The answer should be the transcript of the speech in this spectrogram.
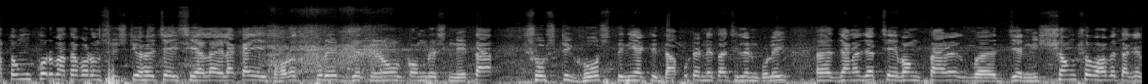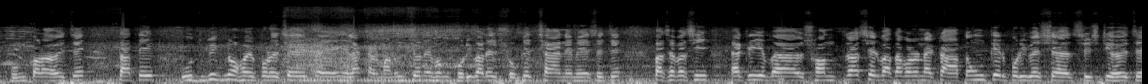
আতঙ্কর বাতাবরণ সৃষ্টি হয়েছে এই শিয়ালা এলাকায়। এই ভরতপুরের যে তৃণমূল কংগ্রেস নেতা ষষ্ঠী ঘোষ তিনি একটি দাপুটের নেতা ছিলেন বলেই জানা যাচ্ছে এবং তার যে নৃশংসভাবে তাকে খুন করা হয়েছে। তাতে উদ্বিগ্ন হয়ে পড়েছে এলাকার মানুষজন এবং পরিবারের শোকের ছায়া নেমে এসেছে। পাশাপাশি একটি সন্ত্রাসের বাতাবরণ, একটা আতঙ্কের পরিবেশ সৃষ্টি হয়েছে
